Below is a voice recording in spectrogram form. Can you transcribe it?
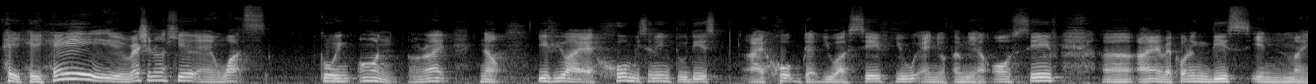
Hey, hey, hey, Reginald here, and what's going on? All right, now if you are at home listening to this I hope that you are safe, you and your family are all safe. Uh, I am recording this in my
